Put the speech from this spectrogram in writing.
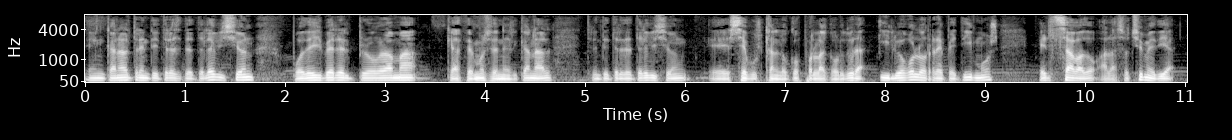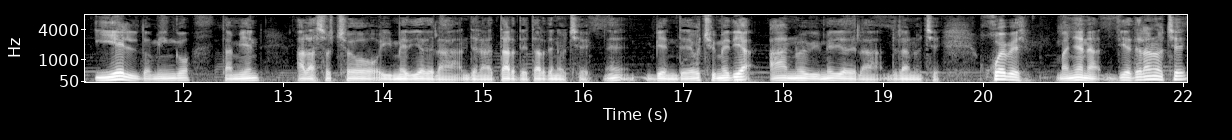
en Canal 33 de televisión podéis ver el programa que hacemos en el canal 33 de televisión, eh, Se Buscan Locos por la Cordura y luego lo repetimos el sábado a las ocho y media y el domingo también a las ocho y media de la, de la tarde, tarde-noche. ¿eh? Bien, de ocho y media a nueve y media de la, de la noche. Jueves, mañana, 10 de la noche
